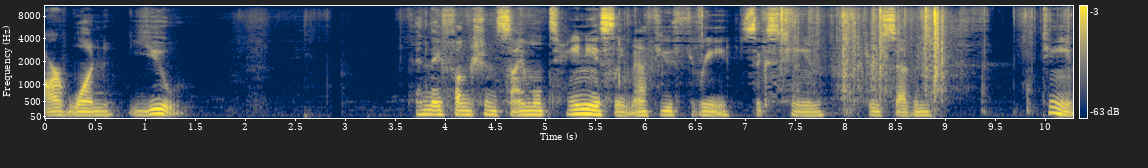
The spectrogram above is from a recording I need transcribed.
are one you. And they function simultaneously. Matthew 3 16 through 17.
